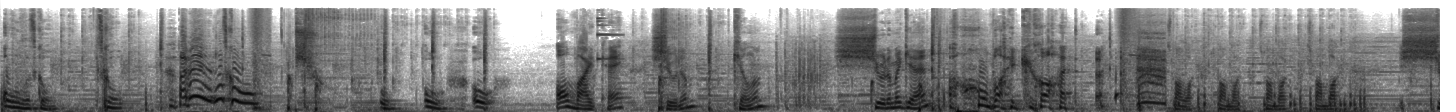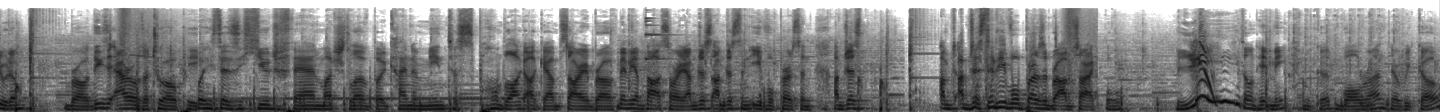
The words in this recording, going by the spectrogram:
oh, let's go. Let's go. I'm in, let's go. Oh, oh, oh. Oh my, okay. Shoot him, kill him, shoot him again. Oh my god. spawn block, spawn block, spawn block, spawn block. Shoot him. Bro, these arrows are too OP. But he says huge fan, much love, but kind of mean to spawn block. Okay, I'm sorry, bro. Maybe I'm not sorry. I'm just I'm just an evil person. I'm just I'm I'm just an evil person, bro. I'm sorry. Oh. Yee! Don't hit me. I'm good. Wall run. There we go.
